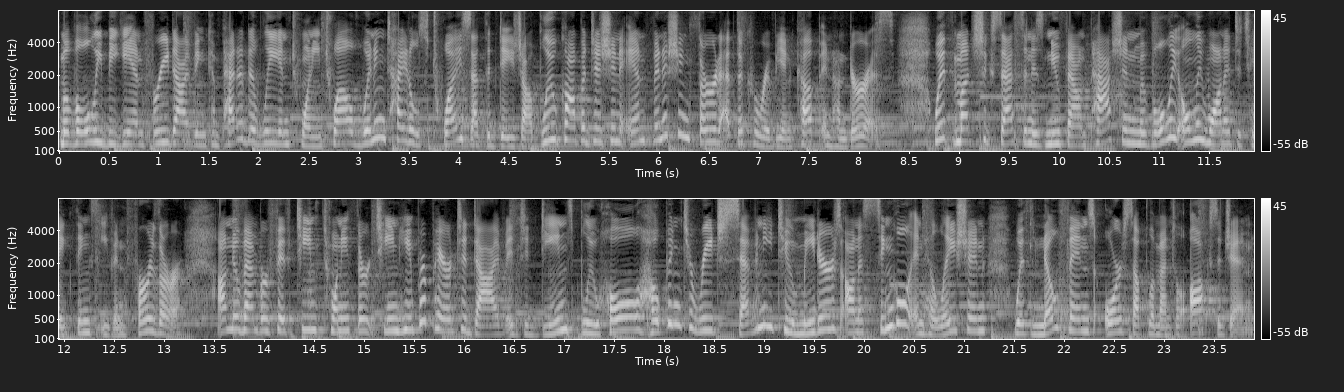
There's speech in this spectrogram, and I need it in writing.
Mevoli began freediving competitively in 2012, winning titles twice at the Deja Blue competition and finishing third at the Caribbean Cup in Honduras. With much success in his newfound passion, Mevoli only wanted to take things even further. On November 15, 2013, he prepared to dive into Dean's Blue Hole, hoping to reach 72 meters on a single inhalation with no fins or supplemental oxygen.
